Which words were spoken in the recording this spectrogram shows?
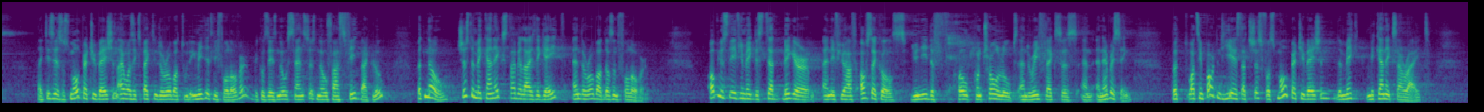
Like this is a small perturbation. I was expecting the robot to immediately fall over because there's no sensors, no fast feedback loop. But no, just the mechanics stabilize the gait and the robot doesn't fall over. Obviously, if you make the step bigger and if you have obstacles, you need the whole control loops and the reflexes and, and everything. But what's important here is that just for small perturbation, the me mechanics are right.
